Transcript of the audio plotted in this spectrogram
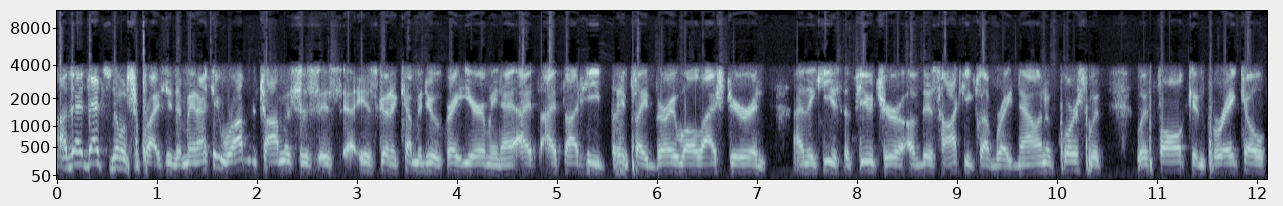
Uh, that, that's no surprise either. I mean, I think Robert Thomas is is, is going to come and do a great year. I mean, I, I thought he, he played very well last year, and I think he's the future of this hockey club right now. And of course, with with Falk and Parayko,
